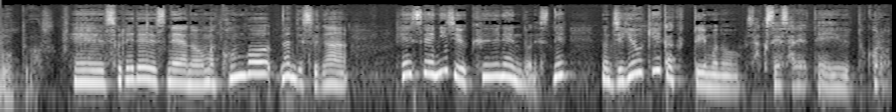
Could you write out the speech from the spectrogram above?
思ってます。えー、それでですね、あの、まあ、今後なんですが、平成29年度ですね、の事業計画というものを作成されているところ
